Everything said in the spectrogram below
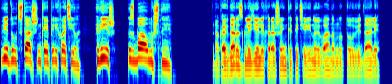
ведут, старшенькая перехватила. Вишь, сбалмошные». Но когда разглядели хорошенько Катерину Ивановну, то увидали,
